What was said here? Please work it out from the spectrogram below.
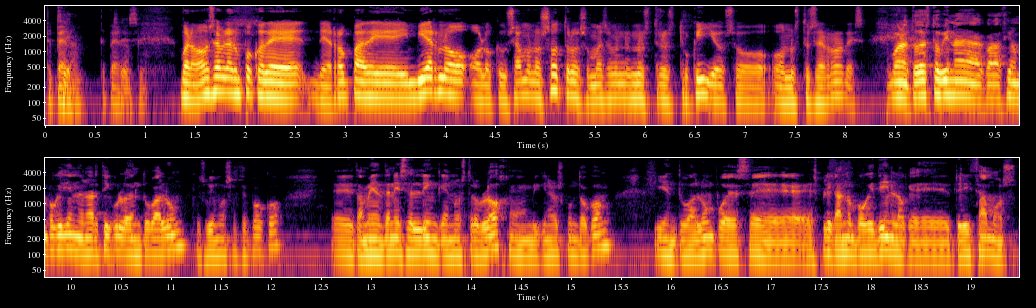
te pegan, Sí, te pegan. sí, sí. Bueno, vamos a hablar un poco de, de ropa de invierno o lo que usamos nosotros, o más o menos nuestros truquillos o, o nuestros errores. Bueno, todo esto viene a colación un poquitín de un artículo en Tubalum que subimos hace poco. Eh, también tenéis el link en nuestro blog, en bikineros.com, y en Tubalum, pues eh, explicando un poquitín lo que utilizamos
